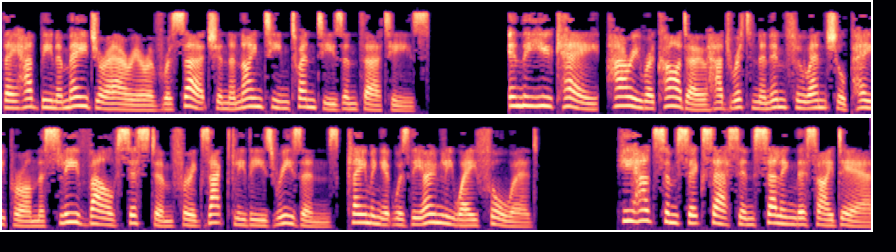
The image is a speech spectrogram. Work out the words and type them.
they had been a major area of research in the 1920s and 30s. In the UK, Harry Ricardo had written an influential paper on the sleeve valve system for exactly these reasons, claiming it was the only way forward. He had some success in selling this idea,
